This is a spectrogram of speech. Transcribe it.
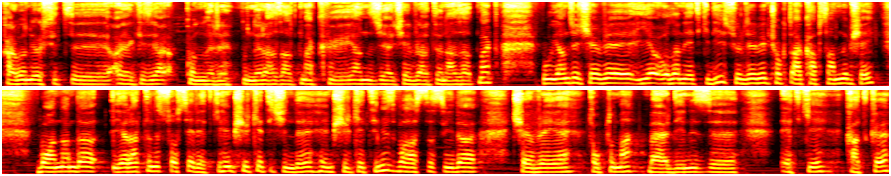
karbondioksit, e, ayak izi konuları bunları azaltmak, e, yalnızca çevre atığını azaltmak. Bu yalnızca çevreye olan etki değil, sürdürülebilirlik çok daha kapsamlı bir şey. Bu anlamda yarattığınız sosyal etki hem şirket içinde hem şirketiniz vasıtasıyla çevreye, topluma verdiğiniz e, etki, katkı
